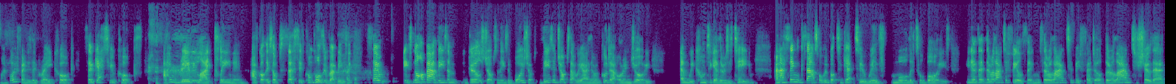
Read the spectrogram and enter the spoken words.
My boyfriend is a great cook. So guess who cooks? I really like cleaning. I've got this obsessive compulsive about being clean. So it's not about these are girls' jobs and these are boys' jobs. These are jobs that we either are good at or enjoy, and we come together as a team. And I think that's what we've got to get to with more little boys. You know, that they're allowed to feel things, they're allowed to be fed up, they're allowed to show their,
